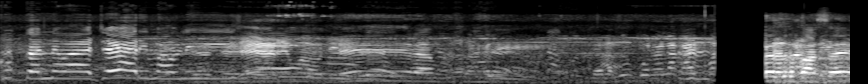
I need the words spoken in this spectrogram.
खूप धन्यवाद. जय हरी माऊली. जय हरी माऊली. जय रामकृष्ण हरी. अजून कोणाला काय पास आहे.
